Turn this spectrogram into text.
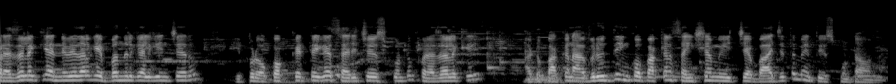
ప్రజలకి అన్ని విధాలుగా ఇబ్బందులు కలిగించారు. ఇప్పుడు ఒక్కొక్కటిగా సరి చేసుకుంటూ ప్రజలకి అటు పక్కన అభివృద్ధి ఇంకో పక్కన సంక్షేమం ఇచ్చే బాధ్యత మేము తీసుకుంటా ఉన్నాం.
